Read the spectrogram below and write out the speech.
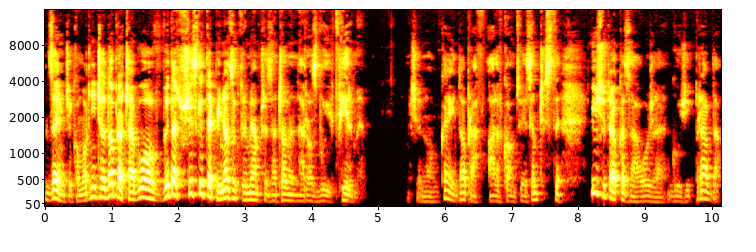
Zajęcie komornicze. Dobra, trzeba było wydać wszystkie te pieniądze, które miałem przeznaczone na rozwój firmy. Myślę, no okej, dobra, ale w końcu jestem czysty. I się to okazało, że guzik, prawda.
